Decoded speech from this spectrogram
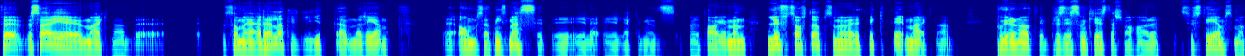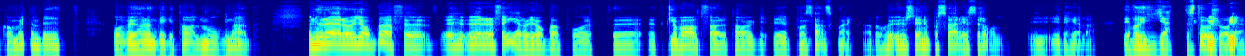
För Sverige är en marknad eh, som är relativt liten rent eh, omsättningsmässigt i, i, i läkemedelsföretagen, men lyfts ofta upp som en väldigt viktig marknad på grund av att vi, precis som Christer sa, har ett system som har kommit en bit och vi har en digital mognad. Men hur är det att jobba för, hur är det för er att jobba på ett, eh, ett globalt företag eh, på en svensk marknad? Och hur, ser ni på Sveriges roll i, i det hela? Det var en jättestor fråga,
